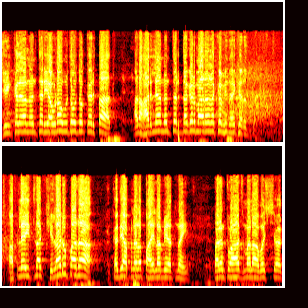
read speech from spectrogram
जिंकल्यानंतर एवढा उदो उदो करतात आणि हारल्यानंतर दगड मारायला कमी नाही करत. आपल्या इथला खिलाडूपणा कधी आपल्याला पाहायला मिळत नाही. परंतु आज मला आवश्यक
